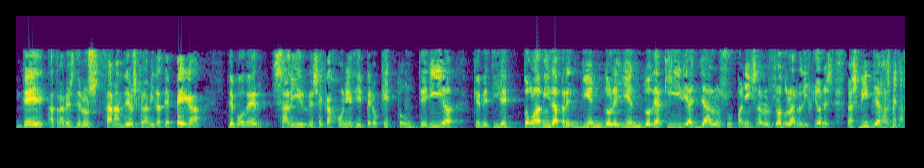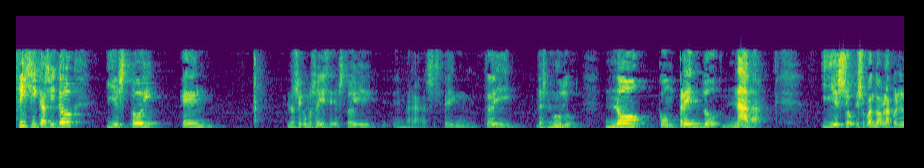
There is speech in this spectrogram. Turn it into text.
de, a través de los zarandeos que la vida te pega, de poder salir de ese cajón y decir, pero qué tontería que me tiré toda la vida aprendiendo, leyendo de aquí y de allá los upanisas, los otros, las religiones, las Biblias, las metafísicas y todo, y estoy en, no sé cómo se dice, estoy en bragas, estoy, estoy desnudo, no comprendo nada. Y eso, eso cuando habla con él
